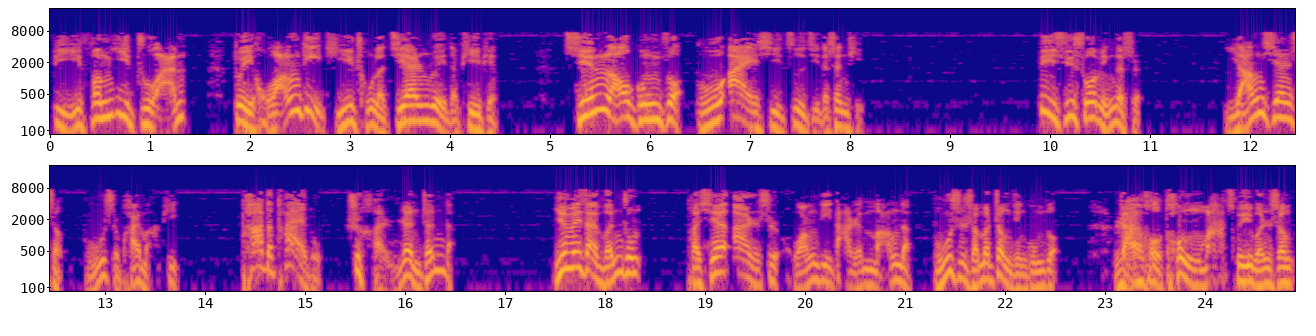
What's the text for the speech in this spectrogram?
笔锋一转，对皇帝提出了尖锐的批评：勤劳工作，不爱惜自己的身体。必须说明的是，杨先生不是拍马屁，他的态度是很认真的，因为在文中，他先暗示皇帝大人忙的不是什么正经工作。然后痛骂崔文生，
